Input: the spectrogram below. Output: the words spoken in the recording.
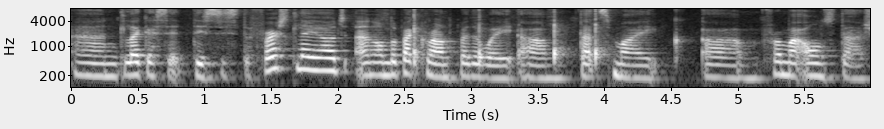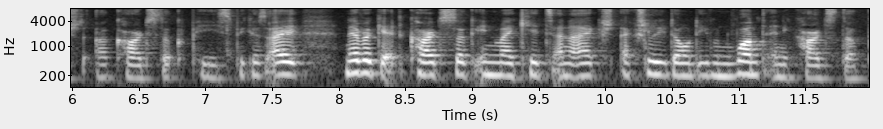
And like I said this is the first layout. And on the background by the way um, that's my um, from my own stash a cardstock piece because I never get cardstock in my kits and I actually don't even want any cardstock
